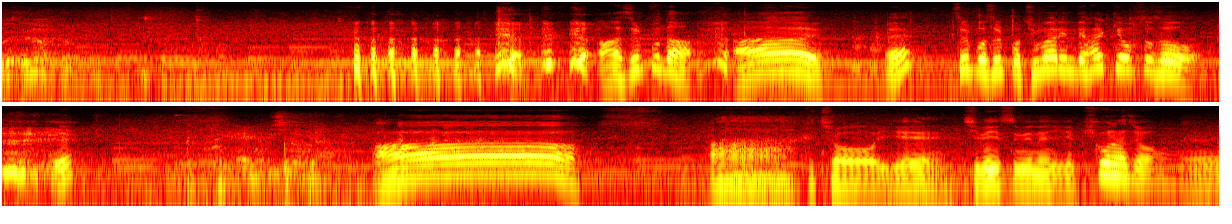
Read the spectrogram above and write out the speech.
왜, 왜 나왔어? 아 슬프다. 아 예? 슬퍼 슬퍼 주말인데 할 게 없어서 예? 아. 아, 그쵸. 이게 집에 있으면은 이게 피곤하죠. 예.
